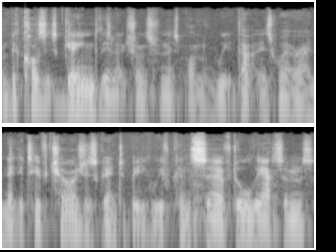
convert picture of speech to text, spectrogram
and because it's gained the electrons from this bond, we, that is where our negative charge is going to be. We've conserved all the atoms,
